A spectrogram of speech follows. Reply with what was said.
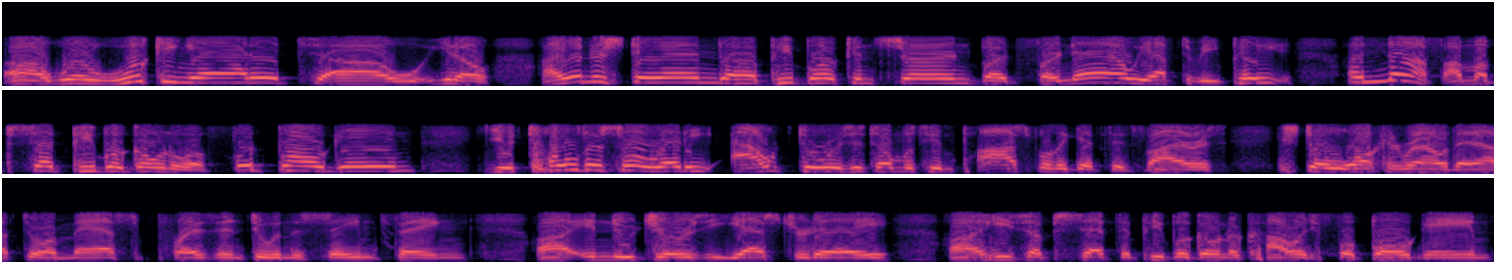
Uh, we're looking at it. Uh, you know, I understand uh, people are concerned, but for now we have to be paid. Enough. I'm upset people are going to a football game. You told us already outdoors it's almost impossible to get this virus. You're still walking around with an outdoor mask. President doing the same thing uh, in New Jersey yesterday. Uh, he's upset that people are going to college football game.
